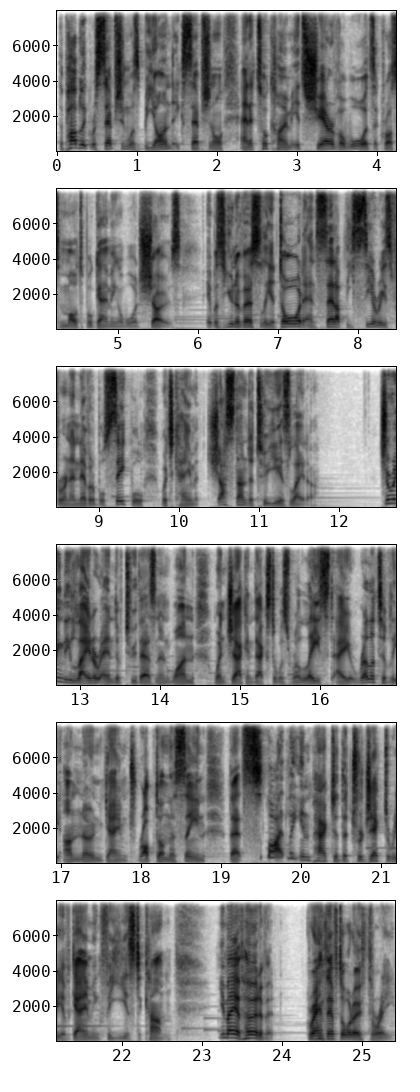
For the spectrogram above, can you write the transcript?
The public reception was beyond exceptional, and it took home its share of awards across multiple gaming awards shows. It was universally adored and set up the series for an inevitable sequel, which came just under two years later. During the later end of 2001, when Jak and Daxter was released, a relatively unknown game dropped on the scene that slightly impacted the trajectory of gaming for years to come. You may have heard of it Grand Theft Auto 3.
